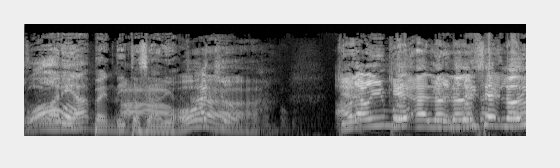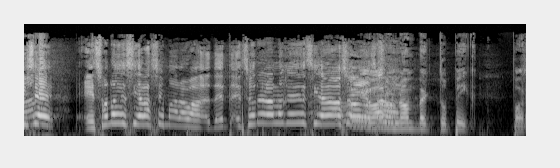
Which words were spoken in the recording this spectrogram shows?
Yo daría, bendito sea Dios. Ahora. Ahora ¿Qué- mismo. qué? Ah, lo, dice, lo dice, eso no decía la semana Eso no era lo que decía la semana llevar un number two pick por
